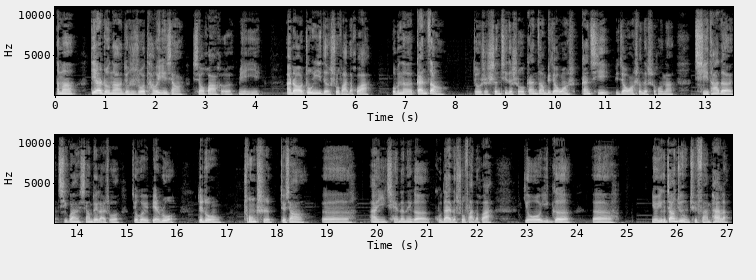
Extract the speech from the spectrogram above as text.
那么第二种呢，就是说它会影响消化和免疫。按照中医的说法的话，我们的肝脏就是生气的时候，肝脏比较旺盛，肝气比较旺盛的时候呢，其他的器官相对来说就会变弱。这种充斥就像呃，按以前的那个古代的说法的话。有一个呃，有一个将军去反叛了，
